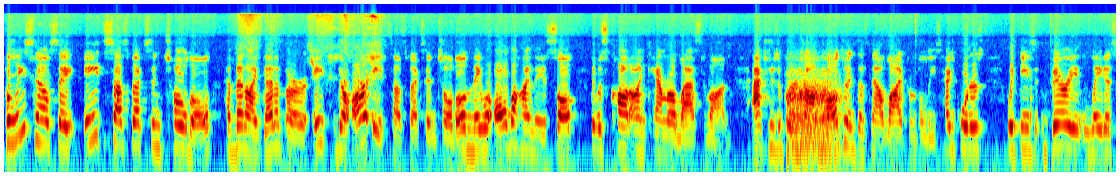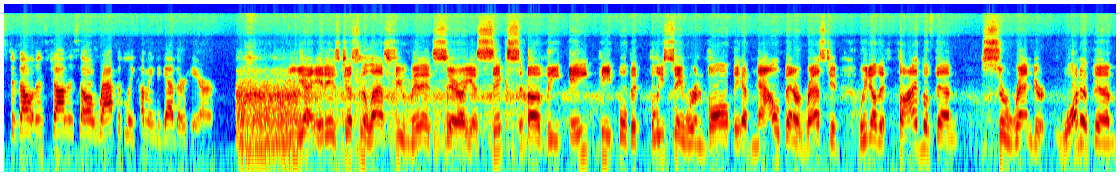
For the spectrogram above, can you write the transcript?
Police now say eight suspects in total have been identified. Eight, there are eight suspects in total, and they were all behind the assault that was caught on camera last month. Action News reporter John Paul joins us now live from police headquarters with these very latest developments. John, this is all rapidly coming together here. Yeah, it is just in the last few minutes, Sarah. Yes, six of the eight people that police say were involved, they have now been arrested. We know that five of them surrendered. One of them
